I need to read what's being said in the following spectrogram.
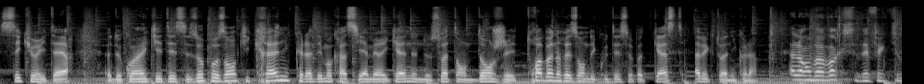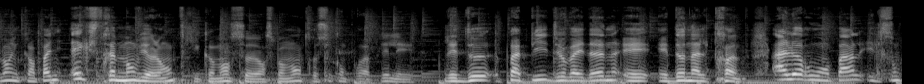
sécuritaire, de quoi inquiéter ses opposants qui craignent que la démocratie américaine ne soit en danger. Trois bonnes raisons d'écouter ce podcast avec toi Nicolas. Alors on va voir que c'est effectivement une campagne extrêmement violente qui commence euh, en ce moment entre ceux qu'on pourrait appeler les, les deux papis, Joe Biden et, et Donald Trump. À l'heure où on parle, ils sont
